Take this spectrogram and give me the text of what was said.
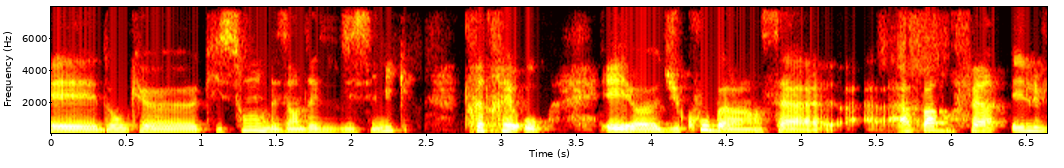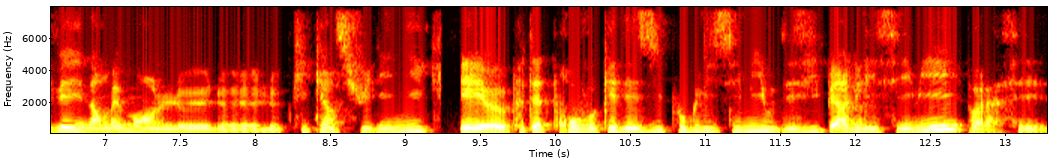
et donc euh, qui sont des index glycémiques très très hauts. Et euh, du coup, ben ça, à part faire élever énormément le, le, pic insulinique et euh, peut-être provoquer des hypoglycémies ou des hyperglycémies, voilà, c'est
